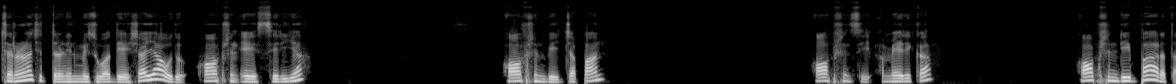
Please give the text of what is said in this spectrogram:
ಚಲನಚಿತ್ರ ನಿರ್ಮಿಸುವ ದೇಶ ಯಾವುದು? Option A, Syria. Option B, Japan. Option C, America. Option D, Bharat.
